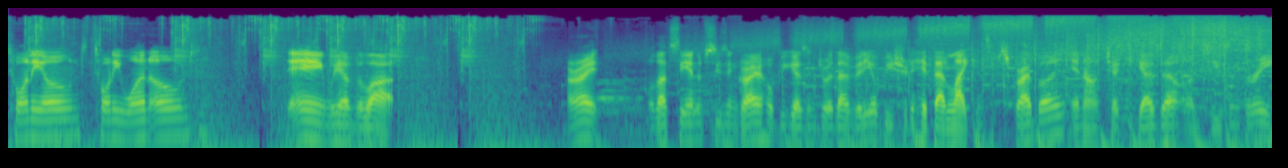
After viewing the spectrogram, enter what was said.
20 owned, 21 owned. Dang, we have a lot. Alright. Well, that's the end of Season Grind. I hope you guys enjoyed that video. Be sure to hit that like and subscribe button, and I'll check you guys out on Season 3.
